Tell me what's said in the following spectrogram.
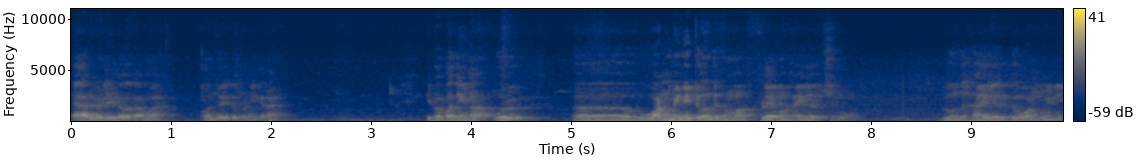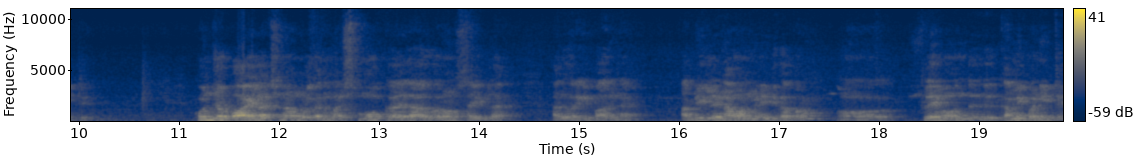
ஏர் வெளியில் வராமல் கொஞ்சம் இது பண்ணிக்கிறேன். இப்போ பார்த்தீங்கன்னா ஒரு ஒரு ஒன் மினிட் வந்து நம்ம ஃப்ளேமை ஹையில் வச்சுருவோம். இது வந்து ஹையில் இருக்குது ஒன் மினிட்டு கொஞ்சம் பாயில் ஆச்சுன்னா உங்களுக்கு அந்த மாதிரி ஸ்மோக் ஏதாவது வரும் சைடில் அது வரைக்கும் பாருங்கள் அப்படி இல்லைன்னா ஒன் மினிட்டுக்கு அப்புறம் ஃப்ளேமை வந்து கம்மி பண்ணிவிட்டு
